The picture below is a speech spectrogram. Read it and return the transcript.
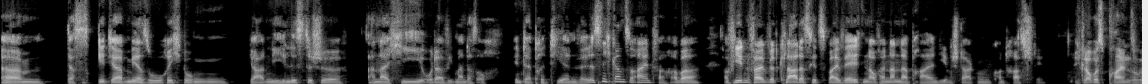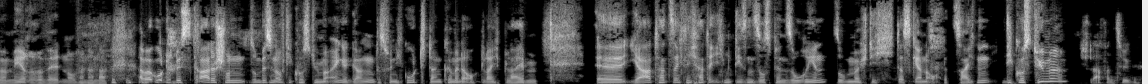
ähm, das geht ja mehr so Richtung ja nihilistische Anarchie oder wie man das auch interpretieren will. Ist nicht ganz so einfach, aber auf jeden Fall wird klar, dass hier zwei Welten aufeinander prallen, die im starken Kontrast stehen. Ich glaube, es prallen sogar mehrere Welten aufeinander. Aber gut, du bist gerade schon so ein bisschen auf die Kostüme eingegangen. Das finde ich gut. Dann können wir da auch gleich bleiben. Äh, ja, tatsächlich hatte ich mit diesen Suspensorien, so möchte ich das gerne auch bezeichnen. Die Kostüme. Schlafanzüge.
